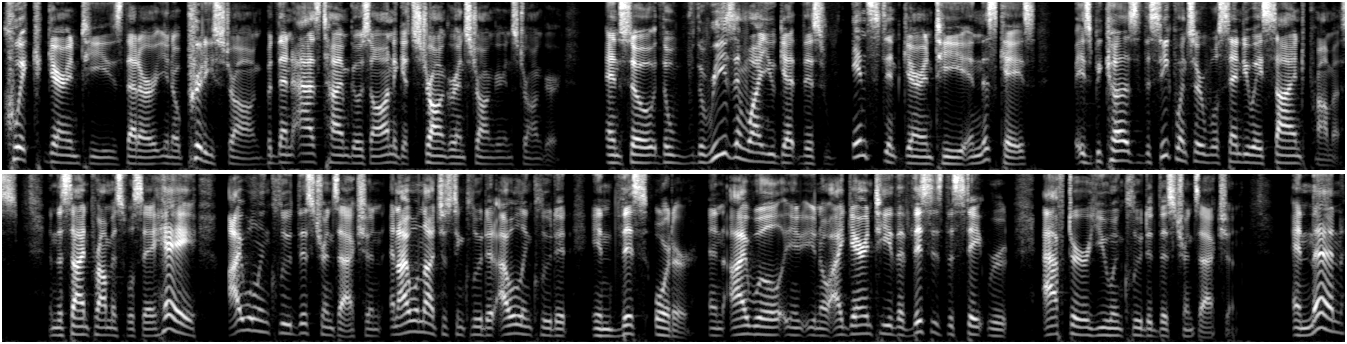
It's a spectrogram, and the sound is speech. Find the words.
quick guarantees that are you know pretty strong but then as time goes on it gets stronger and stronger and stronger. And so the the reason why you get this instant guarantee in this case is because the sequencer will send you a signed promise. And the signed promise will say, hey, I will include this transaction, and I will not just include it, I will include it in this order. And I will, you know, I guarantee that this is the state root after you included this transaction. And then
